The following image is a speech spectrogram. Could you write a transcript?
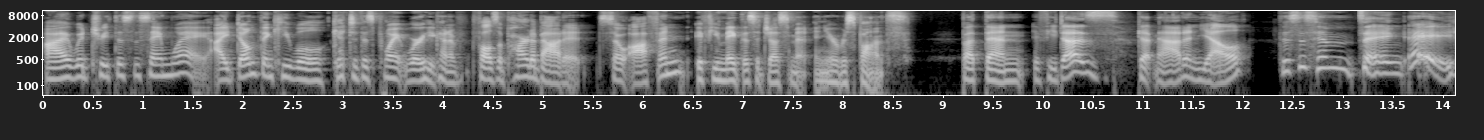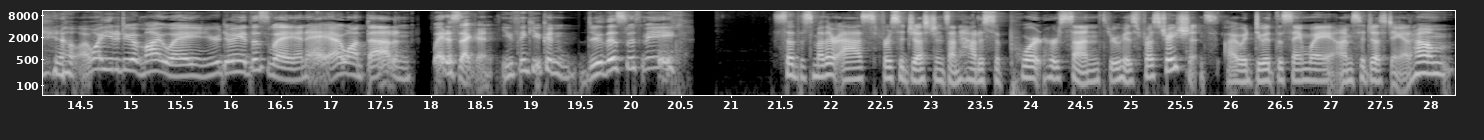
I would treat this the same way. I don't think he will get to this point where he kind of falls apart about it so often if you make this adjustment in your response. But then if he does get mad and yell, this is him saying, Hey, you know, I want you to do it my way and you're doing it this way. And hey, I want that. And wait a second, you think you can do this with me? So this mother asks for suggestions on how to support her son through his frustrations. I would do it the same way I'm suggesting at home.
